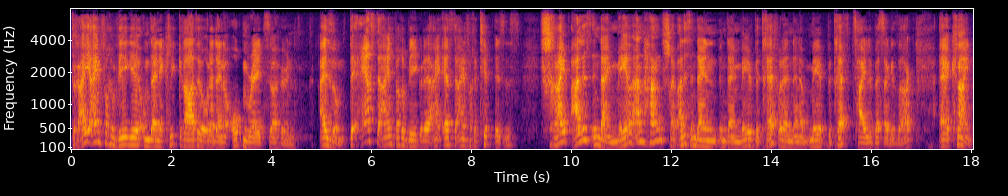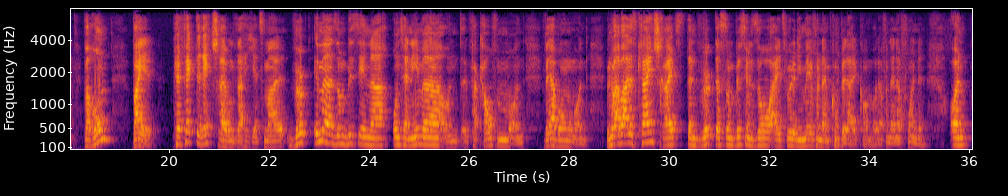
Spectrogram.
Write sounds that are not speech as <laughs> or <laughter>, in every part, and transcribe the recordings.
Drei einfache Wege, um deine Klickrate oder deine Open Rate zu erhöhen. Also, der erste einfache Weg oder der erste einfache Tipp ist es, schreib alles in deinem Mail-Anhang, schreib alles in, dein, in deinem Mail-Betreff oder in deiner Mail-Betreffzeile besser gesagt, äh, klein. Warum? Weil perfekte Rechtschreibung, sage ich jetzt mal, wirkt immer so ein bisschen nach Unternehmer und äh, Verkaufen und Werbung und wenn du aber alles klein schreibst, dann wirkt das so ein bisschen so, als würde die Mail von deinem Kumpel halt kommen oder von deiner Freundin. Und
